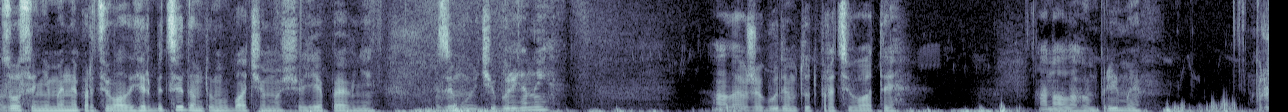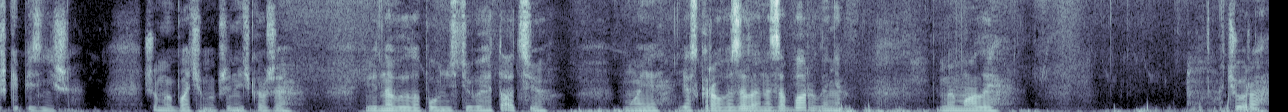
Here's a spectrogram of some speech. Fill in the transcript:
з осені ми не працювали гербіцидом, тому бачимо, що є певні зимуючі бур'яни. Але вже будемо тут працювати аналогом пріми трошки пізніше. Що ми бачимо? Пшеничка вже відновила повністю вегетацію, має яскраве зелене забарвлення. Ми мали вчора,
